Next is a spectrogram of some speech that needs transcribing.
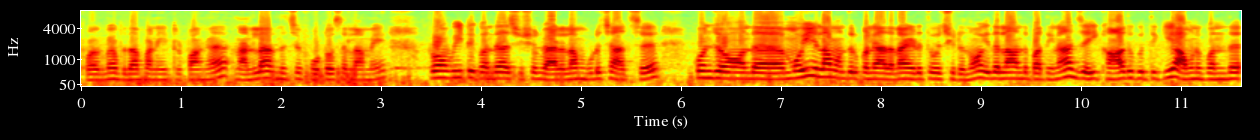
எப்போதுமே அப்படி தான் பண்ணிகிட்ருப்பாங்க. நல்லா இருந்துச்சு ஃபோட்டோஸ் எல்லாமே. அப்புறம் வீட்டுக்கு வந்து அஸ் யூஷுவல் வேலைலாம் முடிச்சாச்சு. கொஞ்சம் அந்த மொய்யெல்லாம் வந்திருக்கும் இல்லையா? அதெல்லாம் எடுத்து வச்சுட்டு இதெல்லாம் வந்து பார்த்திங்கன்னா ஜெய் காது குத்திக்கு அவனுக்கு வந்து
